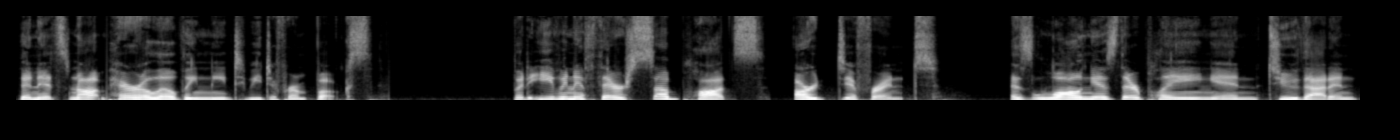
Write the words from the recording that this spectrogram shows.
then it's not parallel, they need to be different books. But even if their subplots are different, as long as they're playing in to that in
